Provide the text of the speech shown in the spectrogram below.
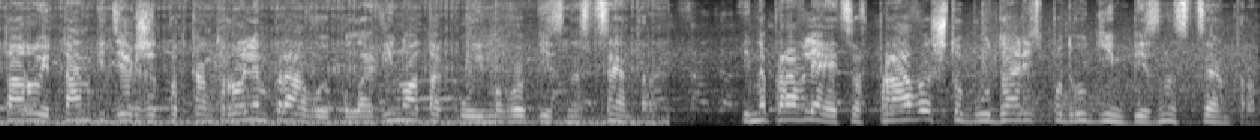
Второй танк держит под контролем правую половину атакуемого бизнес-центра и направляется вправо, чтобы ударить по другим бизнес-центрам.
